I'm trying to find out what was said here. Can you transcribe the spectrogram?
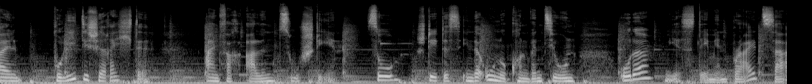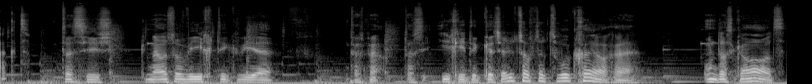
Weil politische Rechte einfach allen zustehen. So steht es in der UNO-Konvention. Oder, wie es Damien Bright sagt, das ist genauso wichtig wie, dass, man, dass ich in der Gesellschaft dazugehöre. Und das geht.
